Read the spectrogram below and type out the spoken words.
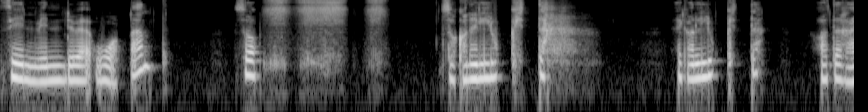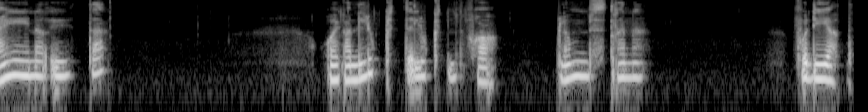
siden vinduet er åpent, så så kan jeg lukte. Jeg kan lukte at det regner ute. Og jeg kan lukte lukten fra blomstrene fordi at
